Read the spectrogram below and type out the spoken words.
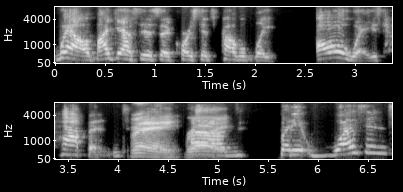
Well, my guess is, of course, it's probably always happened. right. Right. Um, but it wasn't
